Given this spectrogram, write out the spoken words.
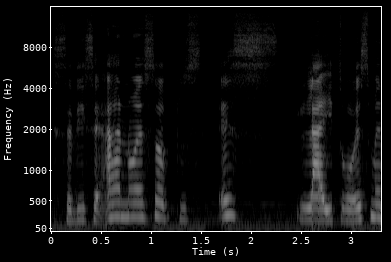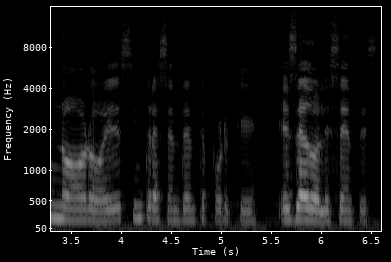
se dice, ah, no, eso pues es light o es menor o es intrascendente porque es de adolescentes.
